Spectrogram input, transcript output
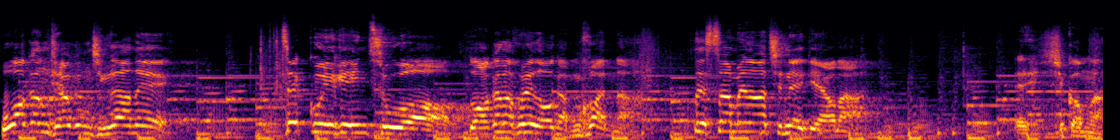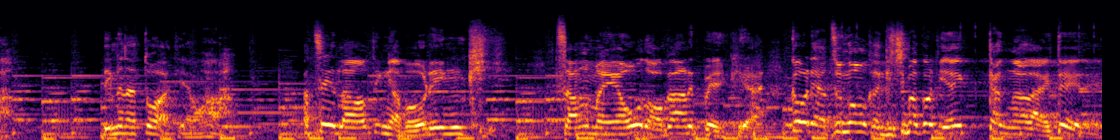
我刚条工穿安尼，这规间厝哦，大敢若火炉共款啦，你衫要哪穿会掉啦？诶、是讲啦，你要哪带条哈？啊，这楼顶也无冷气，昨暝哦，我都敢咧爬起来，搁掠准讲我家己即摆搁伫咧港啊内底咧。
